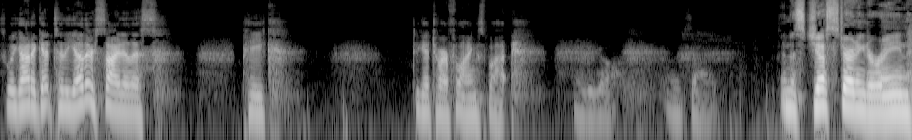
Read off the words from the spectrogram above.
So we got to get to the other side of this peak to get to our flying spot. There we go. Other side. And it's just starting to rain.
